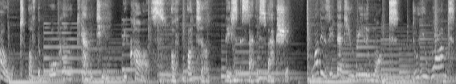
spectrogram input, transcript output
out of the vocal cavity because of utter dissatisfaction. What is it that you really want? Do you want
